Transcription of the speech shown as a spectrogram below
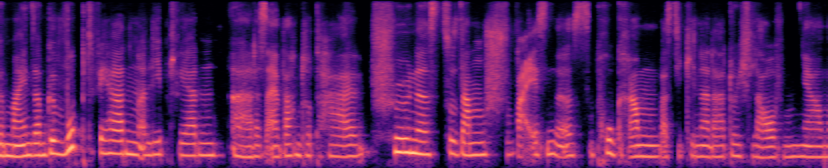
gemeinsam gewuppt werden, erlebt werden. Ah, das ist einfach ein total schönes, zusammenschweißendes Programm, was die Kinder da durchlaufen. Ja.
